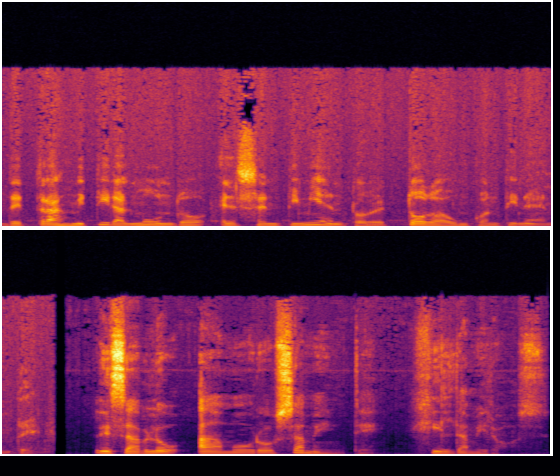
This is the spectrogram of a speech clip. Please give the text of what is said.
de transmitir al mundo el sentimiento de todo un continente. Les habló amorosamente Gilda Mirós.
